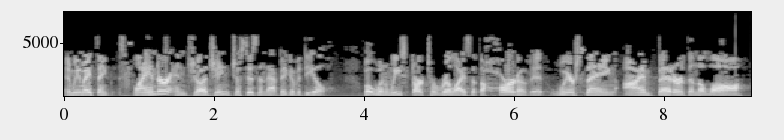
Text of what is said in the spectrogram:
And we may think slander and judging just isn't that big of a deal. But when we start to realize at the heart of it, we're saying, I'm better than the law,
